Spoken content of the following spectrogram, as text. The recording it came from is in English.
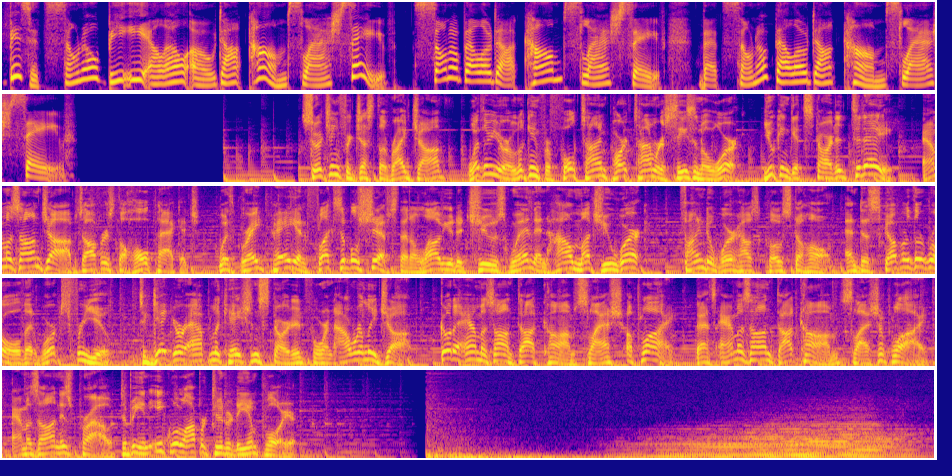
Visit sonobello.com slash save. sonobello.com slash save. That's sonobello.com slash save. Searching for just the right job? Whether you're looking for full time, part time, or seasonal work, you can get started today. Amazon Jobs offers the whole package with great pay and flexible shifts that allow you to choose when and how much you work. Find a warehouse close to home and discover the role that works for you. To get your application started for an hourly job, go to amazon.com slash apply. That's amazon.com slash apply. Amazon is proud to be an equal opportunity employer.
